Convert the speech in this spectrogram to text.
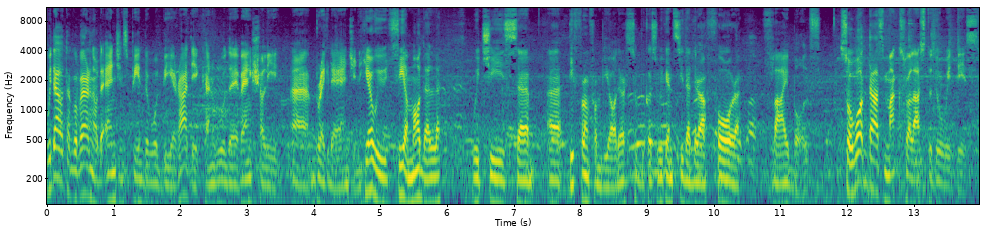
without a governor, the engine speed would be erratic and would eventually break the engine. Here we see a model which is uh, uh, different from the others because we can see that there are four fly balls. So what does Maxwell has to do with this?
